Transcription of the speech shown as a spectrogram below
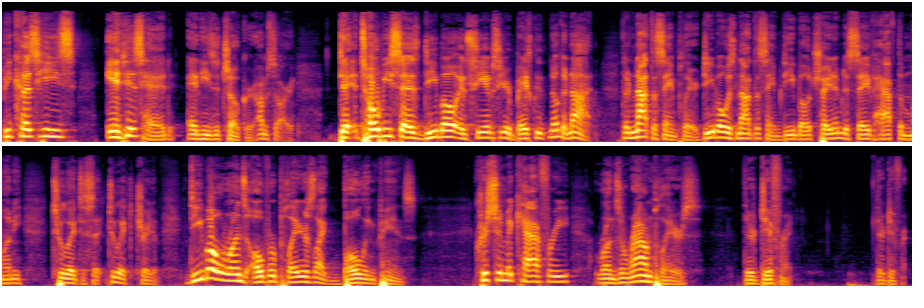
because he's in his head and he's a choker. I'm sorry. D- Toby says Deebo and CMC are basically no, they're not. They're not the same player. Deebo is not the same. Deebo trade him to save half the money. Too late to sa- too late to trade him. Deebo runs over players like bowling pins. Christian McCaffrey runs around players. They're different. They're different.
